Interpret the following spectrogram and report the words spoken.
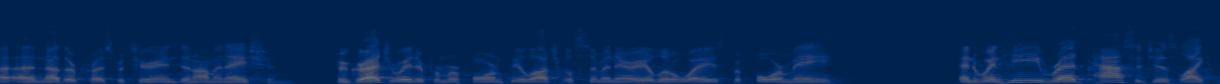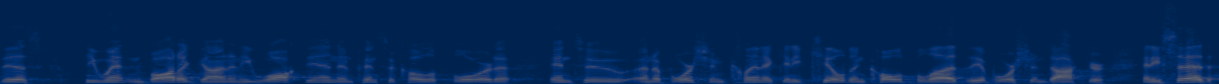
uh, another Presbyterian denomination who graduated from Reformed Theological Seminary a little ways before me. And when he read passages like this, he went and bought a gun and he walked in in Pensacola, Florida, into an abortion clinic and he killed in cold blood the abortion doctor. And he said,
